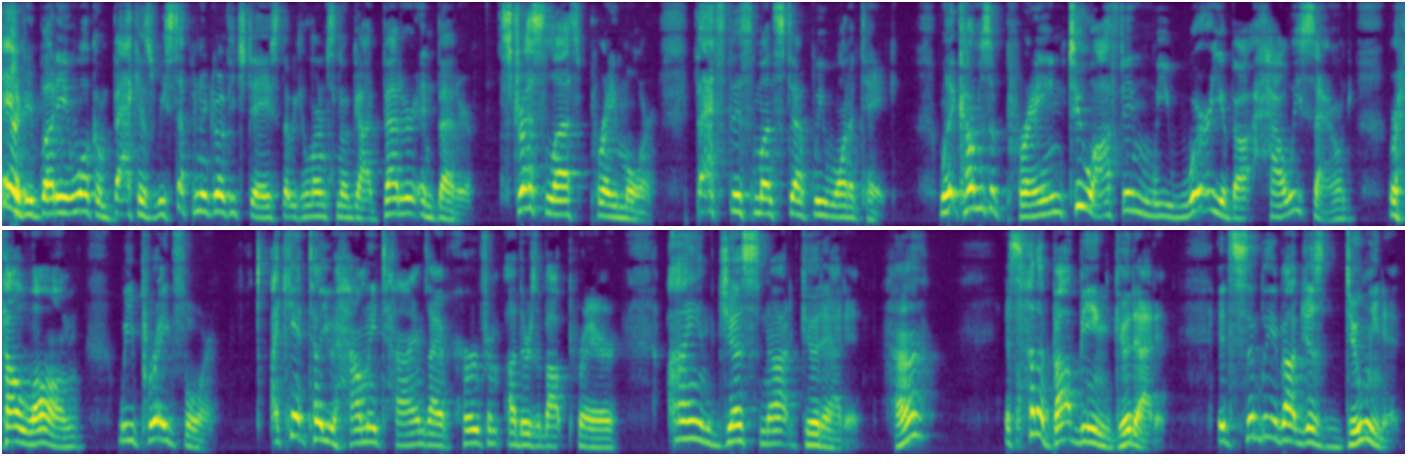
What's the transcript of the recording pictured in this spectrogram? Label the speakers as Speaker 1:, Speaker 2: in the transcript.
Speaker 1: Hey, everybody, and welcome back as we step into growth each day so that we can learn to know God better and better. Stress less, pray more. That's this month's step we want to take. When it comes to praying, too often we worry about how we sound or how long we prayed for. I can't tell you how many times I have heard from others about prayer. I am just not good at it. Huh? It's not about being good at it, it's simply about just doing it.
